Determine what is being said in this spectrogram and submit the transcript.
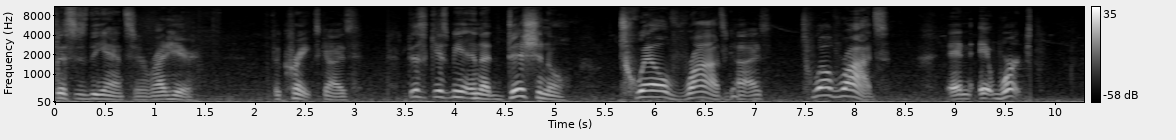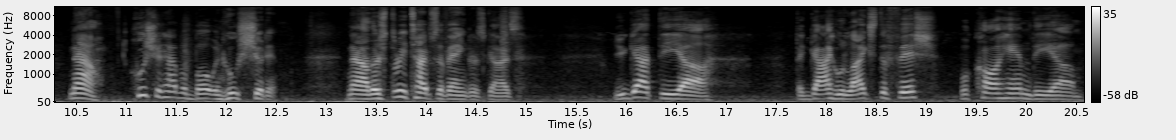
this is the answer right here. The crates, guys. This gives me an additional 12 rods, guys. 12 rods. And it works. Now, who should have a boat and who shouldn't? Now, there's three types of anglers, guys. You got the uh, the guy who likes to fish. We'll call him the um,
